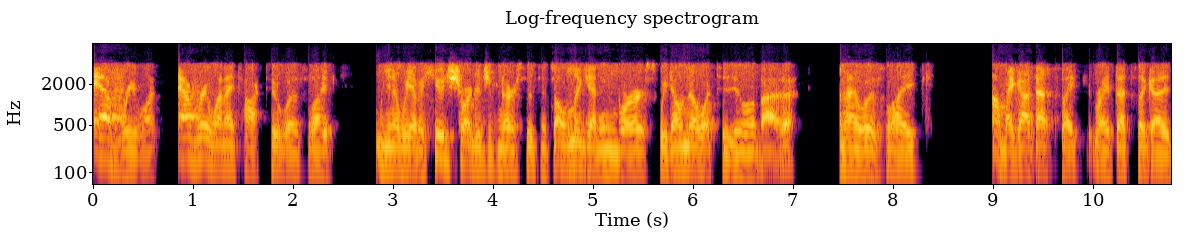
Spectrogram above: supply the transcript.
everyone everyone I talked to was like, you know, we have a huge shortage of nurses. It's only getting worse. We don't know what to do about it. And I was like, oh my god, that's like right, that's like a,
